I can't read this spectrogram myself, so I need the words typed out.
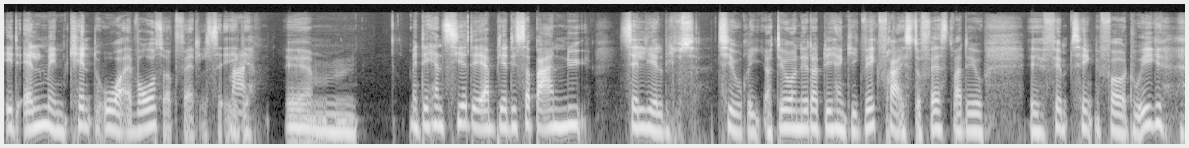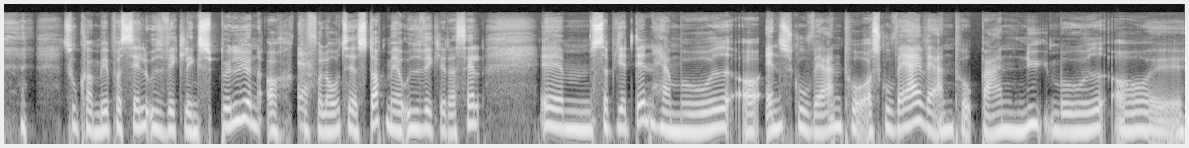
et almindeligt kendt ord er vores opfattelse. Nej. ikke. Øhm, men det han siger, det er, bliver det så bare en ny selvhjælpsteori, og det var netop det, han gik væk fra. I stå fast var det jo øh, fem ting, for at du ikke skulle komme med på selvudviklingsbølgen og ja. kunne få lov til at stoppe med at udvikle dig selv. Øhm, så bliver den her måde at anskue verden på, og skulle være i verden på, bare en ny måde at, øh,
